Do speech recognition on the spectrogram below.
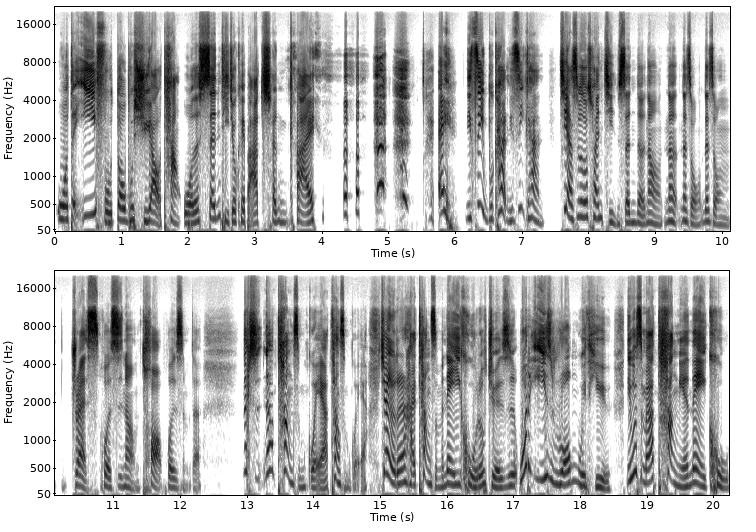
我的衣服都不需要烫，我的身体就可以把它撑开。哎、欸，你自己不看，你自己看，既然是不是都穿紧身的那种、那那种、那种 dress，或者是那种 top 或者什么的？那是那烫什么鬼啊？烫什么鬼啊？像有的人还烫什么内衣裤，我都觉得是 What is wrong with you？你为什么要烫你的内裤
